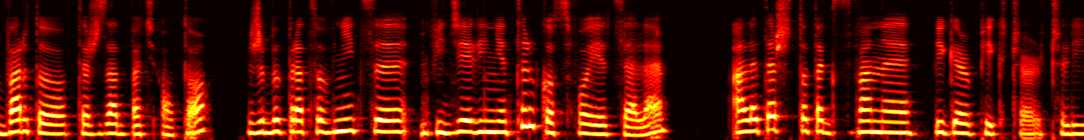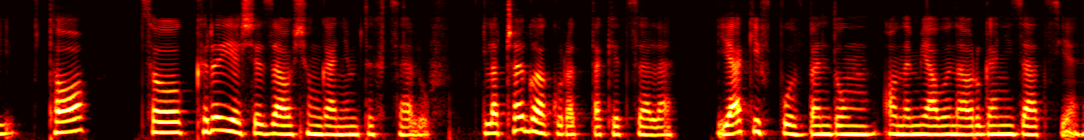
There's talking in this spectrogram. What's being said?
Warto też zadbać o to, żeby pracownicy widzieli nie tylko swoje cele, ale też to tak zwane bigger picture, czyli to, co kryje się za osiąganiem tych celów. Dlaczego akurat takie cele? Jaki wpływ będą one miały na organizację?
